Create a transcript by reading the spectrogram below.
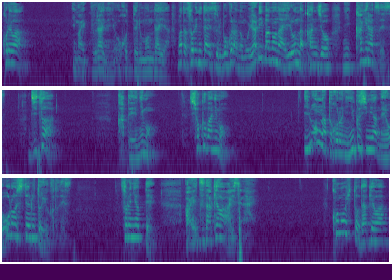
これは今ウクライナに起こっている問題やまたそれに対する僕らのもうやり場のないいろんな感情に限らずです。実は家庭にも職場にもいろんなところに憎しみは根を下ろしてるということです。それによってあいつだけは愛せない。この人だけは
